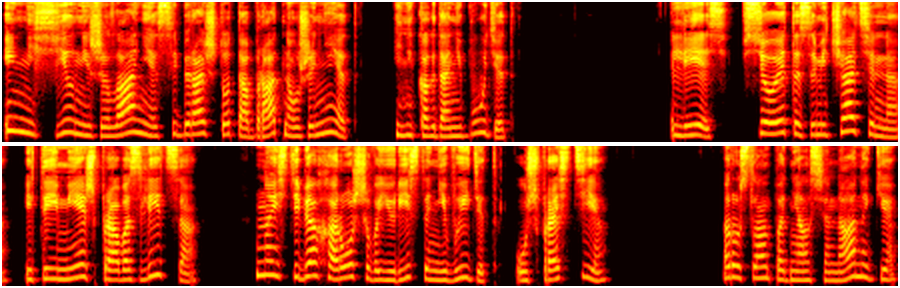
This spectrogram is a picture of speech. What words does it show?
И ни сил, ни желания собирать что-то обратно уже нет и никогда не будет. «Лезь, все это замечательно, и ты имеешь право злиться», но из тебя хорошего юриста не выйдет, уж прости». Руслан поднялся на ноги,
